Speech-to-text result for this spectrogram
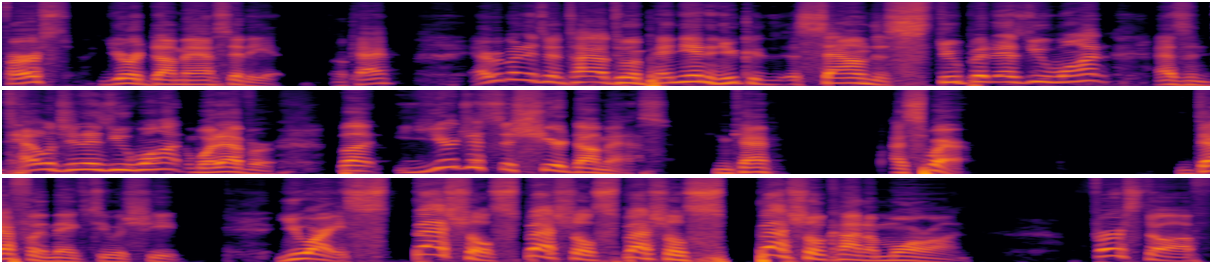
First, you're a dumbass idiot. Okay. Everybody's entitled to opinion and you can sound as stupid as you want, as intelligent as you want, whatever. But you're just a sheer dumbass. Okay. I swear. Definitely makes you a sheep. You are a special, special, special, special kind of moron. First off,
